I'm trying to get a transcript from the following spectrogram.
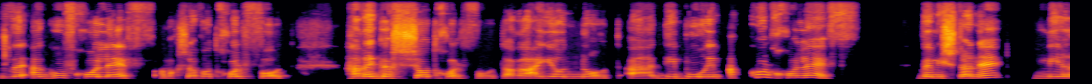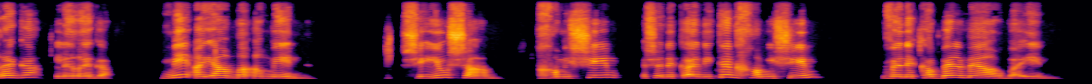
זה הגוף חולף, המחשבות חולפות, הרגשות חולפות, הרעיונות, הדיבורים, הכל חולף ומשתנה מרגע לרגע. מי היה מאמין שיהיו שם חמישים, שניתן חמישים ונקבל מאה ארבעים?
